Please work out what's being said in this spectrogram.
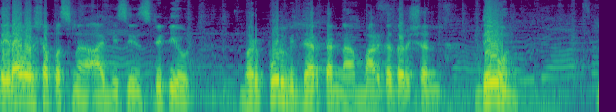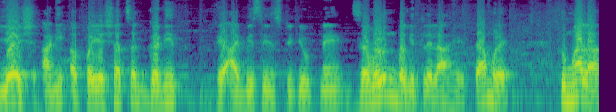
तेरा वर्षापासून आयबीसी इन्स्टिट्यूट भरपूर विद्यार्थ्यांना मार्गदर्शन देऊन यश आणि अपयशाचं गणित हे आयबीसी इन्स्टिट्यूटने जवळून बघितलेलं आहे. त्यामुळे तुम्हाला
